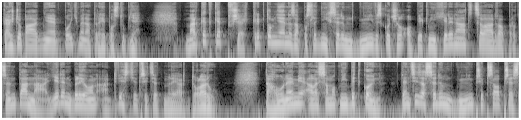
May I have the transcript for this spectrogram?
Každopádně pojďme na trhy postupně. Market cap všech kryptoměn za posledních 7 dní vyskočil o pěkných 11,2% na 1 bilion a 230 miliard dolarů. Tahounem je ale samotný Bitcoin. Ten si za 7 dní připsal přes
